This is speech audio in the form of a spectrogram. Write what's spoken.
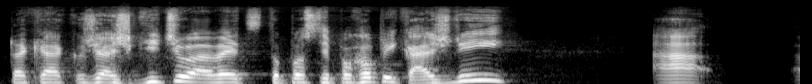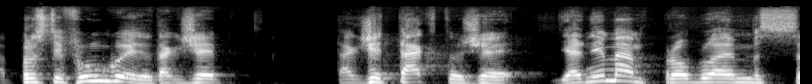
taká akože až gičová vec, to proste pochopí každý a, a proste funguje to. Takže, takže takto, že ja nemám problém s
